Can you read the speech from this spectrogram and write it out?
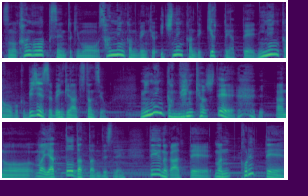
その看護学生の時も3年間の勉強1年間でギュッてやって2年間を僕ビジネスの勉強に当てたんですよ。2年間勉強してあのまあ、やっとだったんですね。っていうのがあって、まあ、これって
